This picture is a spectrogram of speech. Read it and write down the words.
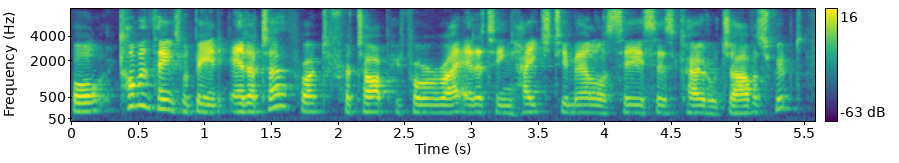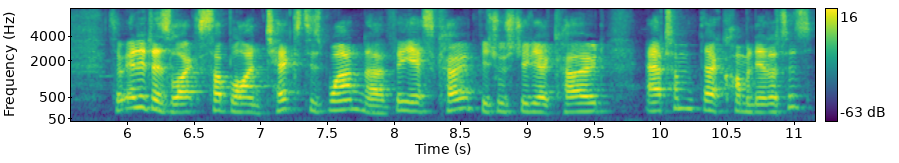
Well, common things would be an editor for, for, type, for uh, editing HTML or CSS code or JavaScript. So editors like Sublime Text is one, uh, VS Code, Visual Studio Code, Atom, they're common editors.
